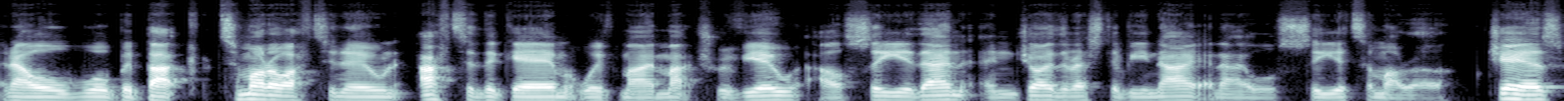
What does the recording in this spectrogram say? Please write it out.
And I will will be back tomorrow afternoon after the game with my match review. I'll see you then. Enjoy the rest of your night, and I will see you tomorrow. Cheers.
